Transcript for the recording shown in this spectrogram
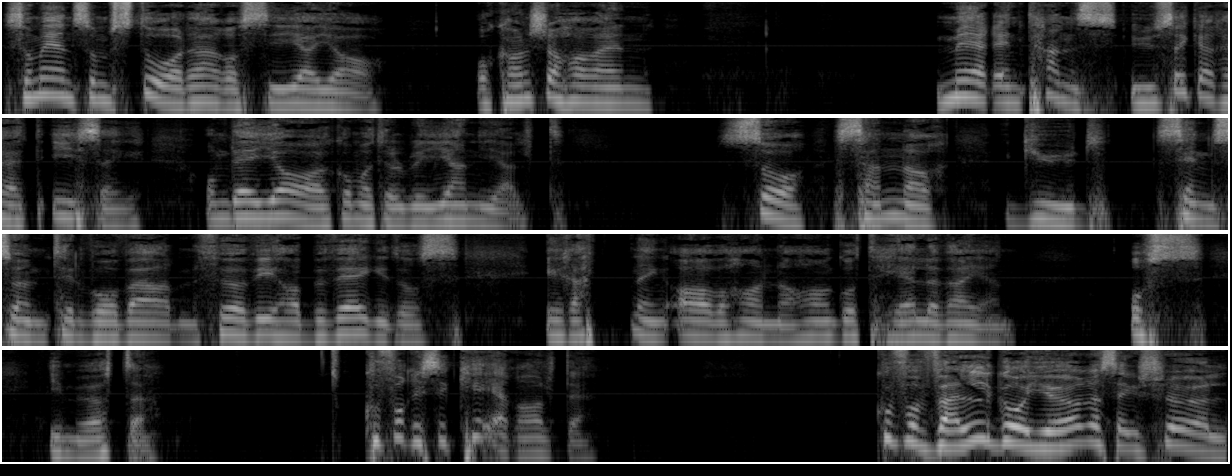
Som en som står der og sier ja, og kanskje har en mer intens usikkerhet i seg om det ja-et kommer til å bli gjengjeldt, så sender Gud sin sønn til vår verden før vi har beveget oss i retning av han, og har gått hele veien oss i møte. Hvorfor risikere alt det? Hvorfor velge å gjøre seg sjøl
